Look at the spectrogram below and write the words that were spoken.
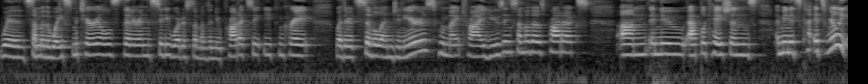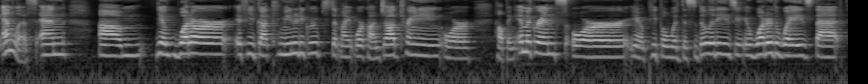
with some of the waste materials that are in the city, what are some of the new products that you can create, whether it's civil engineers who might try using some of those products um, in new applications. I mean, it's, it's really endless. And um, you know, what are, if you've got community groups that might work on job training or helping immigrants or, you know, people with disabilities, you know, what are the ways that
